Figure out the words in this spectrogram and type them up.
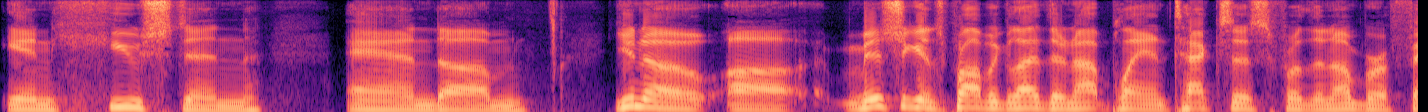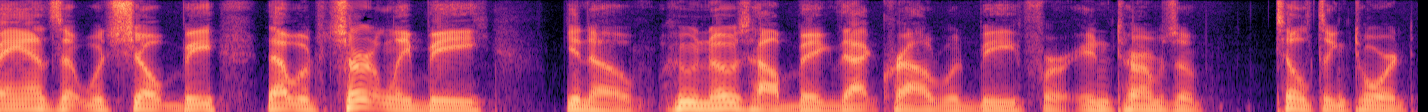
in Houston and um, you know, uh, Michigan's probably glad they're not playing Texas for the number of fans that would show be that would certainly be you know, who knows how big that crowd would be for in terms of tilting toward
